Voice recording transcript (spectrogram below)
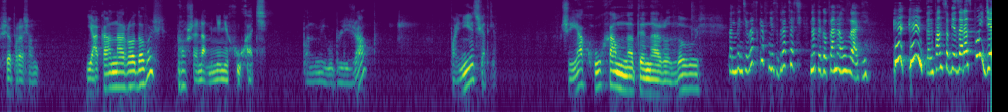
Przepraszam. Jaka narodowość? Proszę na mnie nie chuchać. Pan mi ubliża? Pani jest świadkiem. Czy ja chucham na tę narodowość? Pan będzie łaskaw nie zwracać na tego pana uwagi. Ten pan sobie zaraz pójdzie.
